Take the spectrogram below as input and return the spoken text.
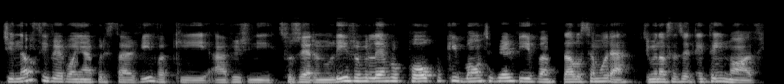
de não se envergonhar por estar viva, que a Virginie sugere no livro, me lembra um pouco Que Bom Te Ver Viva, da Lúcia Murat, de 1989.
